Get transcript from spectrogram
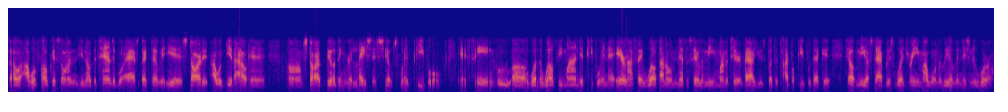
so I would focus on, you know, the tangible aspect of it is started. I would get out and um, start building relationships with people and seeing who uh, were the wealthy minded people in that area. And I say wealth, I don't necessarily mean monetary values, but the type of people that could help me establish what dream I want to live in this new world.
